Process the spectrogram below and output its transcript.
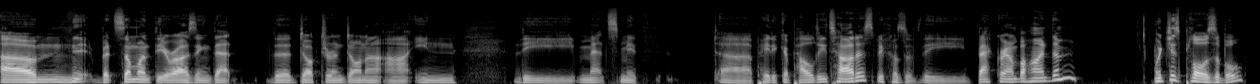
Um, but someone theorizing that the Doctor and Donna are in the Matt Smith uh, Peter Capaldi TARDIS because of the background behind them which is plausible.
